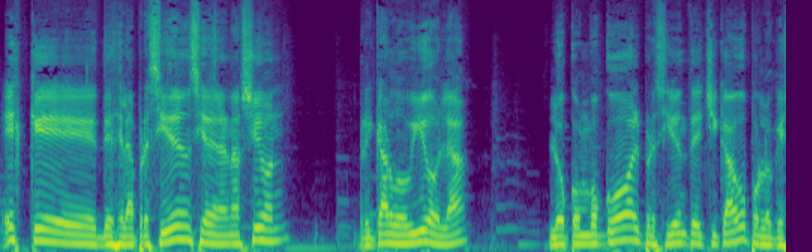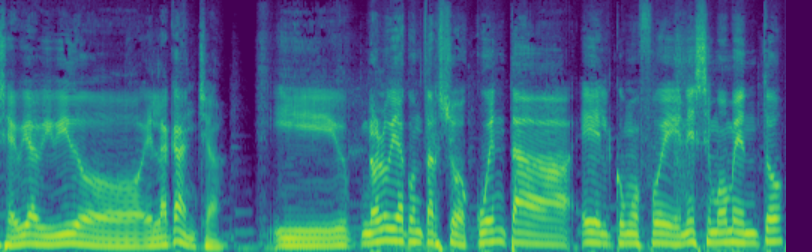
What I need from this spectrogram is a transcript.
es que desde la presidencia de la Nación, Ricardo Viola lo convocó al presidente de Chicago por lo que se había vivido en la cancha. Y no lo voy a contar yo, cuenta él cómo fue en ese momento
